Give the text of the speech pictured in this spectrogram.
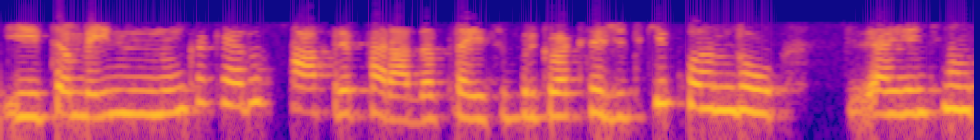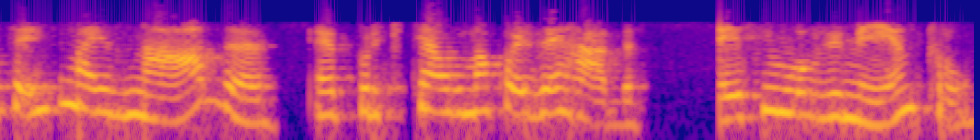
E também nunca quero estar preparada para isso, porque eu acredito que quando a gente não sente mais nada, é porque tem alguma coisa errada. Esse envolvimento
